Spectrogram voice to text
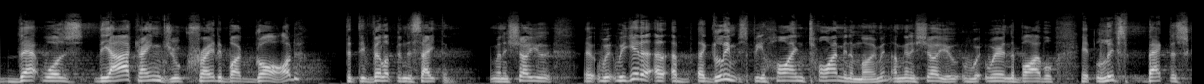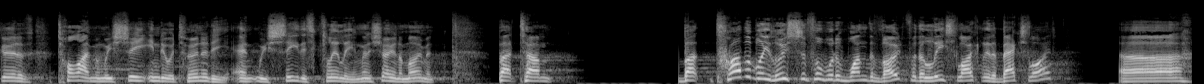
that was the archangel created by God that developed into Satan. I'm going to show you, uh, we get a, a, a, glimpse behind time in a moment. I'm going to show you where in the Bible it lifts back the skirt of time and we see into eternity and we see this clearly. I'm going to show you in a moment. But, um, but probably Lucifer would have won the vote for the least likely to backslide. Uh,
